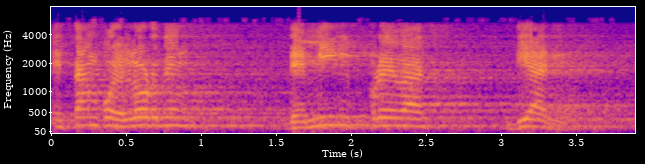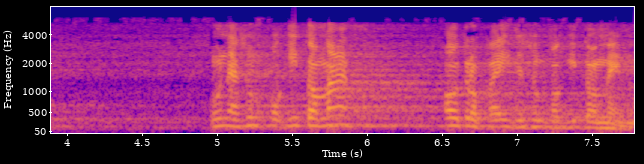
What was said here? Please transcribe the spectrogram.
están por el orden de mil pruebas diarias. Unas un poquito más, otros países un poquito menos.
